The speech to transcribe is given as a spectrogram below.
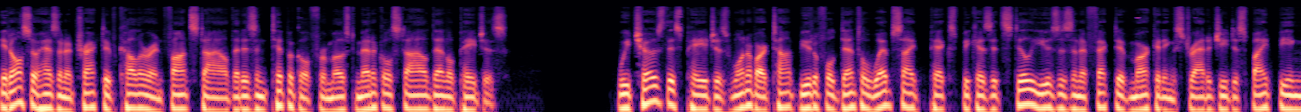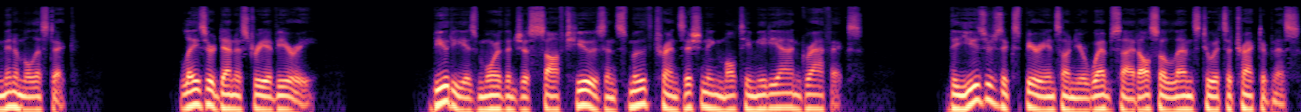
It also has an attractive color and font style that isn't typical for most medical style dental pages. We chose this page as one of our top beautiful dental website picks because it still uses an effective marketing strategy despite being minimalistic. Laser Dentistry of Erie. Beauty is more than just soft hues and smooth transitioning multimedia and graphics. The user's experience on your website also lends to its attractiveness.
